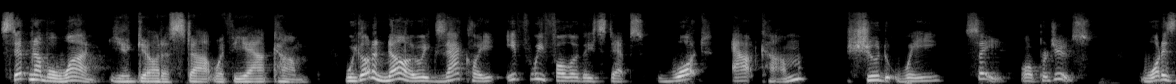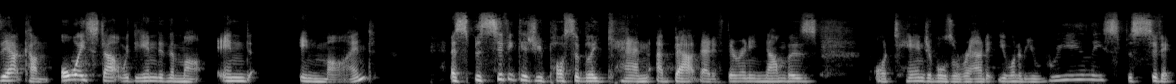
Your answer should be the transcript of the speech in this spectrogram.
Step number one, you got to start with the outcome. We got to know exactly if we follow these steps, what outcome should we see or produce? What is the outcome? Always start with the end in the end in mind as specific as you possibly can about that. If there are any numbers or tangibles around it, you want to be really specific.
